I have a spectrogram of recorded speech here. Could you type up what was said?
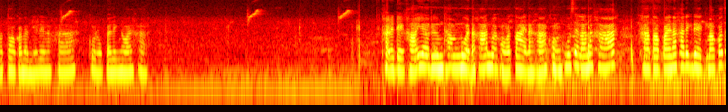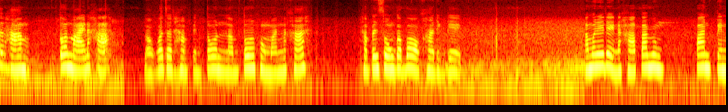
มาต่อกันแบบนี้เลยนะคะ กดลงไปเล็กน้อยค่ะ ค่ะเด็กๆคะอย่าลืมทำหนวดนะคะ หนวดของกระต่ายนะคะ ของครูเสร็จแล้วนะคะ ค่ะต่อไปนะคะ เด็กๆ เราก็จะทำ ต้นไม้นะคะ เราก็จะทำเป็นต้นลำต้นของมันนะคะทำเป็นทรงกระบอกค่ะเด็กๆเอาเมื่อเด็กๆนะคะ ปั้นปั้นเป็น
